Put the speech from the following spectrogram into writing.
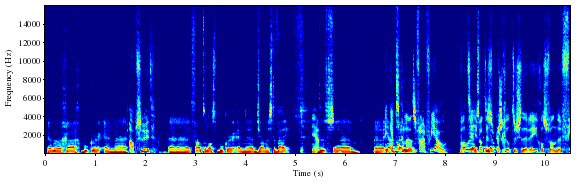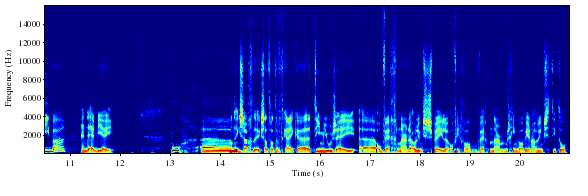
hebben we graag Boeker en eh Absoluut. eh Foutenlast Boeker en eh Giannis erbij. Ja. Dus ehm, eh, Ik ja, heb nog een laatste vraag voor jou. Wat, Oh ja, wat is het verschil tussen de regels van de FIBA en de NBA? Poeh. ehm, Want ik, zag, de- ik zat wat even te kijken. Team USA eh, op weg naar de Olympische Spelen. Of in ieder geval op weg naar misschien wel weer een Olympische titel.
